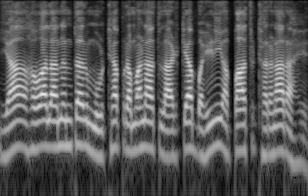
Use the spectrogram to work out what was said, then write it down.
या अहवालानंतर मोठ्या प्रमाणात लाडक्या बहिणी अपात्र ठरणार आहेत.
